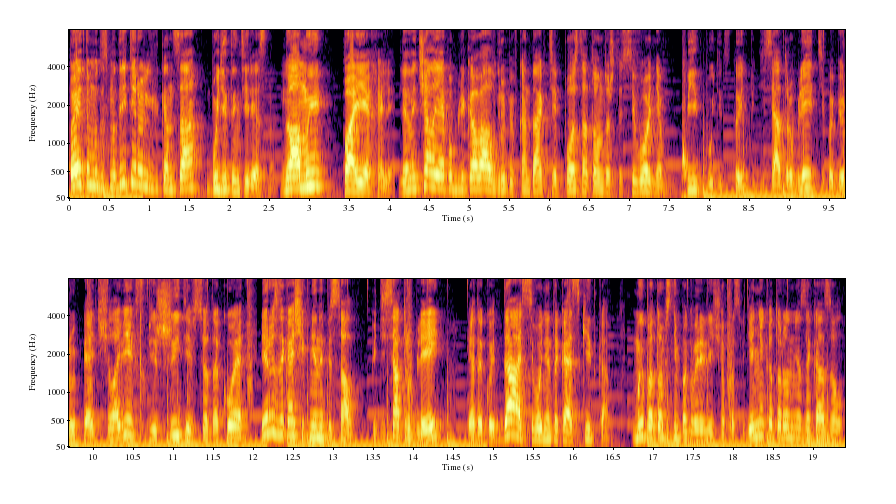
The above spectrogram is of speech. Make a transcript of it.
Поэтому досмотрите ролик до конца, будет интересно. Ну а мы Поехали! Для начала я опубликовал в группе ВКонтакте пост о том, что сегодня бит будет стоить 50 рублей, типа беру 5 человек, спешите, все такое. Первый заказчик мне написал, 50 рублей? Я такой, да, сегодня такая скидка. Мы потом с ним поговорили еще про сведения, которые он мне заказывал.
